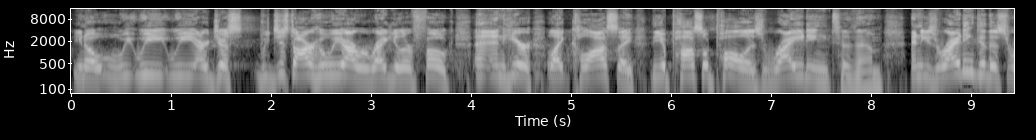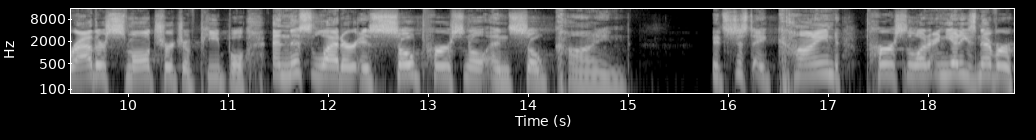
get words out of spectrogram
You know, we, we, we are just, we just are who we are. We're regular folk. And here, like Colossae, the Apostle Paul is writing to them. And he's writing to this rather small church of people. And this letter is so personal and so kind. It's just a kind, personal letter. And yet he's never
